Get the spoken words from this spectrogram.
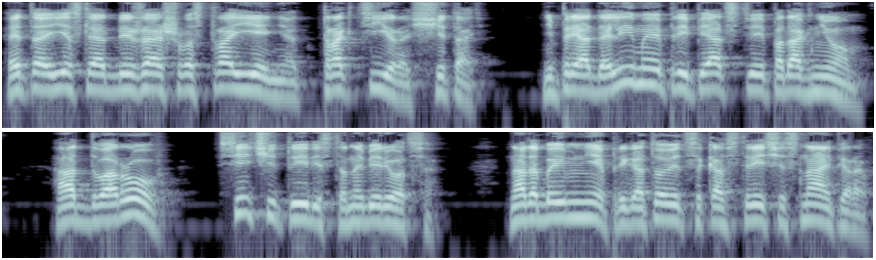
Это если от ближайшего строения, трактира, считать. Непреодолимое препятствие под огнем. От дворов все 400 наберется. Надо бы и мне приготовиться ко встрече снайперов.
